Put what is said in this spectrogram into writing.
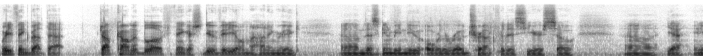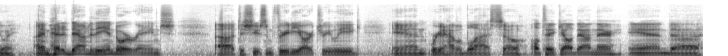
What do you think about that? Drop a comment below if you think I should do a video on my hunting rig. Um, this is gonna be a new over-the-road truck for this year, so uh, yeah, anyway, I'm headed down to the indoor range uh, to shoot some 3D Archery League, and we're gonna have a blast. So I'll take y'all down there, and uh,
